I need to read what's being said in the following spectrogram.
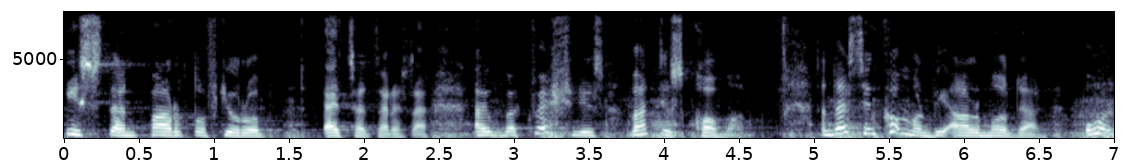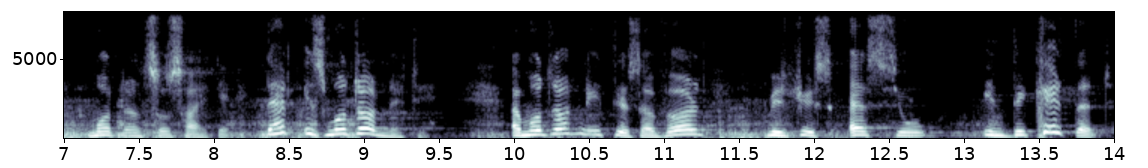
eastern part of Europe, etc. etc. Uh, my question is, what is common? And that's in common we are modern, all modern society. That is modernity. And modernity is a word which is, as you indicated,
